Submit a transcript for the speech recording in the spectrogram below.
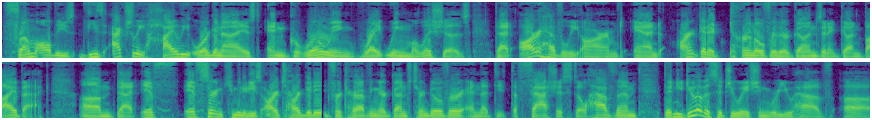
from all these these actually highly organized and growing right wing militias that are heavily armed and aren't going to turn over their guns in a gun buyback. Um, that if if certain communities are targeted for having their guns turned over, and that the, the fascists still have them, then you do have a situation where you have uh,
